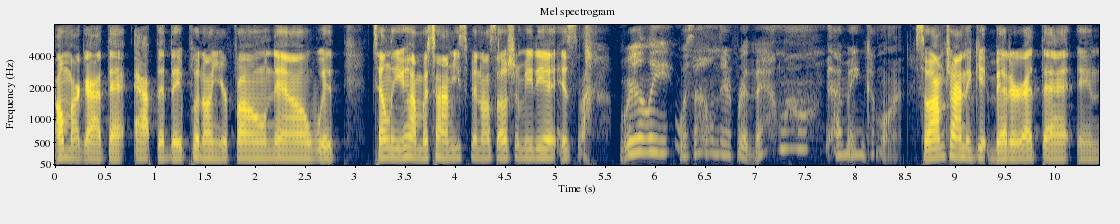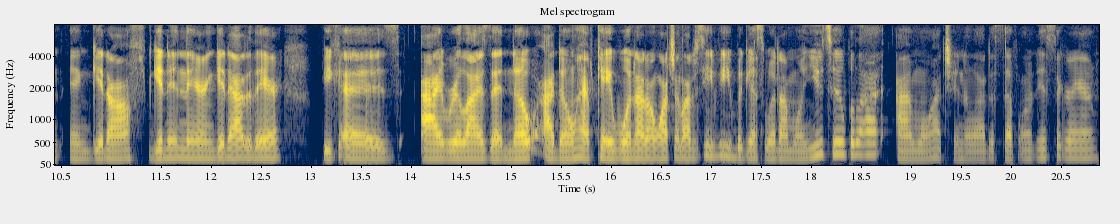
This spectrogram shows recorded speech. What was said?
oh my God, that app that they put on your phone now with telling you how much time you spend on social media, it's like, really? Was I on there for that long? I mean, come on. So I'm trying to get better at that and, and get off, get in there and get out of there because I realized that no, I don't have cable and I don't watch a lot of TV, but guess what? I'm on YouTube a lot. I'm watching a lot of stuff on Instagram.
